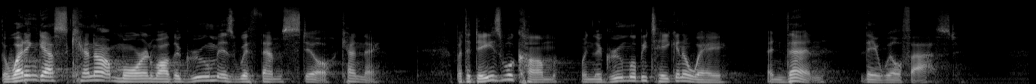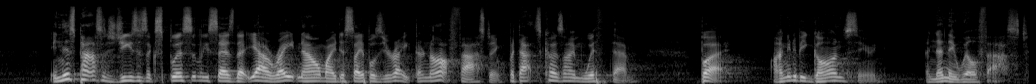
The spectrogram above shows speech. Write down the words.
The wedding guests cannot mourn while the groom is with them still, can they? But the days will come when the groom will be taken away, and then they will fast. In this passage, Jesus explicitly says that, yeah, right now, my disciples, you're right, they're not fasting, but that's because I'm with them. But I'm going to be gone soon, and then they will fast,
